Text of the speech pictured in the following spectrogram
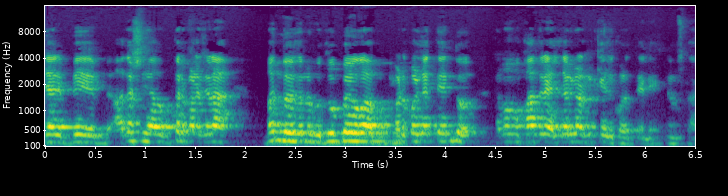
ಜ- ಬೇ- ಆದಷ್ಟು ಜನ ಉತ್ತರ ಕನ್ನಡ ಜನ ಬಂದು ಇದನ್ನು ದುರುಪಯೋಗ ಪಡ್ಕೊಳ್ಳುತ್ತೆ ಎಂದು ನಮ್ಮ ಮುಖಾಂತರ ಎಲ್ಲರಿಗೂ ನಾನು ಕೇಳಿಕೊಳ್ಳುತ್ತೇನೆ. ನಮಸ್ಕಾರ.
